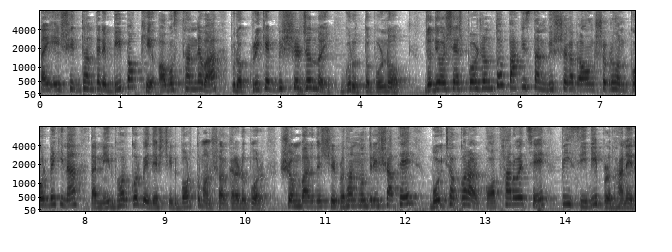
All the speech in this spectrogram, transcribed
তাই এই সিদ্ধান্তের বিপক্ষে অবস্থান নেওয়া পুরো ক্রিকেট বিশ্বের জন্যই গুরুত্বপূর্ণ। যদিও শেষ পর্যন্ত পাকিস্তান বিশ্বকাপে অংশগ্রহণ করবে কিনা তা নির্ভর করবে দেশটির বর্তমান সরকারের উপর। সোমবার দেশটির প্রধানমন্ত্রীর সাথে বৈঠক করার কথা রয়েছে পিসিবি প্রধানের।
